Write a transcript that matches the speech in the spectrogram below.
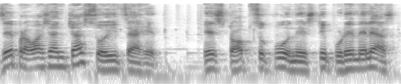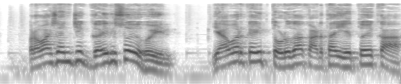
जे प्रवाशांच्या सोयीचे आहेत. हे स्टॉप चुकवून एस टी पुढे नेल्यास प्रवाशांची गैरसोय होईल. यावर काही तोडगा काढता येतोय का?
